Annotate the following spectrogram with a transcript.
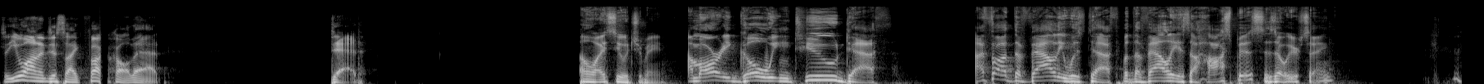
So you want to just like fuck all that. Dead. Oh, I see what you mean. I'm already going to death. I thought the valley was death, but the valley is a hospice. Is that what you're saying?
